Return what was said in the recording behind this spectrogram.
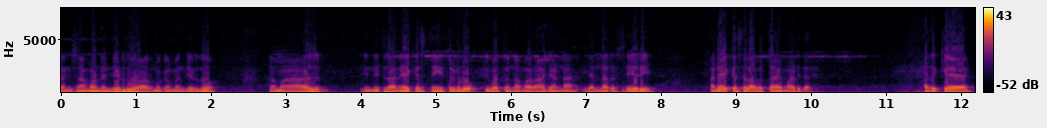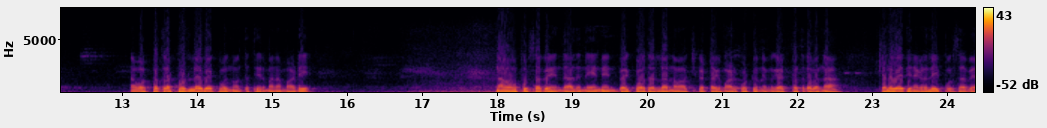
ರಂಗಸಾಮಣ್ಣಿಂದ ಹಿಡಿದು ಆರ್ಮುಗಮ್ಮಂದು ಹಿಡಿದು ನಮ್ಮ ಇನ್ನಿತರ ಅನೇಕ ಸ್ನೇಹಿತರುಗಳು, ಇವತ್ತು ನಮ್ಮ ರಾಜಣ್ಣ ಎಲ್ಲರೂ ಸೇರಿ ಅನೇಕ ಸಲ ಒತ್ತಾಯ ಮಾಡಿದ್ದಾರೆ. ಅದಕ್ಕೆ ನಾವು ಅಕ್ಪತ್ರ ಕೊಡಲೇಬೇಕು ಅನ್ನುವಂಥ ತೀರ್ಮಾನ ಮಾಡಿ ನಾವು ಪುರಸಭೆಯಿಂದ ಅದನ್ನ ಏನೇನು ಬೇಕು ಅದೆಲ್ಲ ನಾವು ಅಚ್ಚುಕಟ್ಟಾಗಿ ಮಾಡಿಕೊಟ್ಟು ನಿಮಗೆ ಹಕ್ಕುಪತ್ರವನ್ನು ಕೆಲವೇ ದಿನಗಳಲ್ಲಿ ಈ ಪುರಸಭೆ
